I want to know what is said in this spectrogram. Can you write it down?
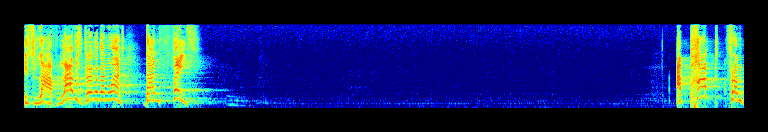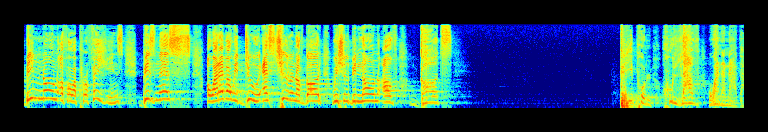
It's love. Love is greater than what? Than faith. Apart from being known of our professions, business, or whatever we do as children of God, we should be known of God's people who love one another.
